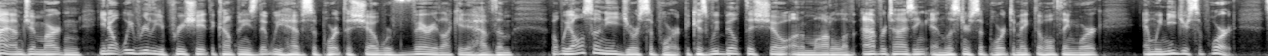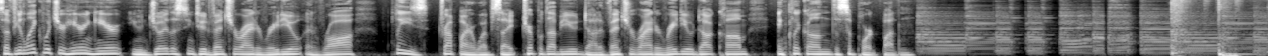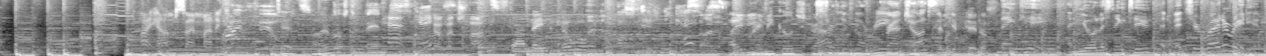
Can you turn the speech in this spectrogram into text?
Hi, I'm Jim Martin. You know, we really appreciate the companies that we have support the show. We're very lucky to have them. But we also need your support because we built this show on a model of advertising and listener support to make the whole thing work. And we need your support. So if you like what you're hearing here, you enjoy listening to Adventure Rider Radio and Raw, please drop by our website, www.adventureriderradio.com, and click on the support button. Hi, I'm Sam Manicom. Brian Field. Ted Simon. Austin Vince. Herbert Schwartz. Nathan Millward. Amy Coach Sterling Noreen. Grant Johnson. Ben King, and you're listening to Adventure Rider Radio.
